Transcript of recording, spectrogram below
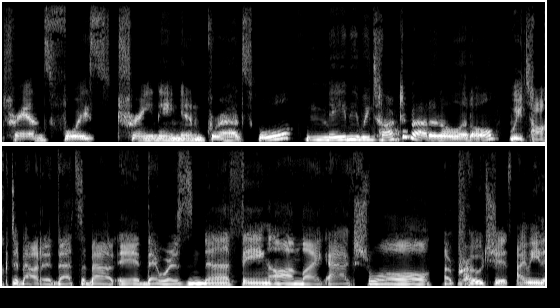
trans voice training in grad school. Maybe we talked about it a little. we talked about it. That's about it. There was nothing on like actual approaches. I mean,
